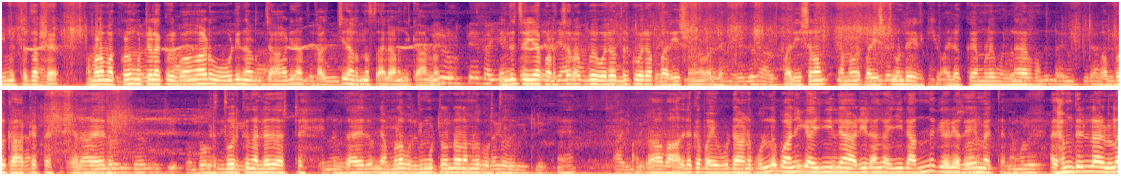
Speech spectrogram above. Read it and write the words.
ഈ മുറ്റത്തൊക്കെ നമ്മളെ മക്കളും കുട്ടികളൊക്കെ ഒരുപാട് ഓടി നടന്ന് ചാടി നടന്ന് കളിച്ച് നടന്ന സ്ഥലമാണ് ഈ കാണുന്നത്. എന്ത് ചെയ്യുക പടച്ച റബ്ബ് ഓരോരുത്തർക്കും ഓരോ പരീക്ഷണങ്ങളല്ലേ? പരീക്ഷണം നമ്മൾ പരീക്ഷിച്ചുകൊണ്ടേയിരിക്കും. അതിലൊക്കെ നമ്മൾ മുന്നേറണം റബ്ബ് കാക്കട്ടെ. ഏതായാലും എടുത്തോൽക്ക് നല്ലത് വരട്ടെ. എന്തായാലും നമ്മളെ ബുദ്ധിമുട്ടുകൊണ്ടാണ് നമ്മൾ കൊടുത്തത്. ആ വാതിലൊക്കെ പൈവുഡാണ് ഫുള്ള് പണി കഴിഞ്ഞില്ല അടിയിടാൻ കഴിഞ്ഞില്ല. അന്ന് കയറി അതേ തന്നെ. അലഹമില്ല ഉള്ള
